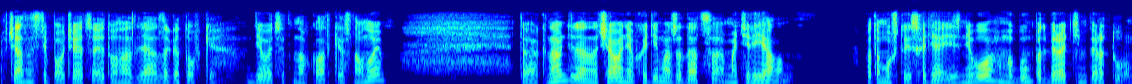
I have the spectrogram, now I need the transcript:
В частности, получается, это у нас для заготовки. Делается это на вкладке «Основной». Так, нам для начала необходимо задаться материалом, потому что, исходя из него, мы будем подбирать температуру.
